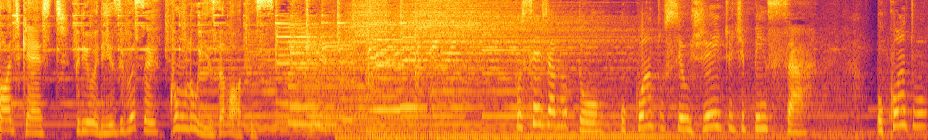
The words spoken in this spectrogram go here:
Podcast Priorize Você, com Luísa Lopes. Você já notou o quanto o seu jeito de pensar, o quanto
